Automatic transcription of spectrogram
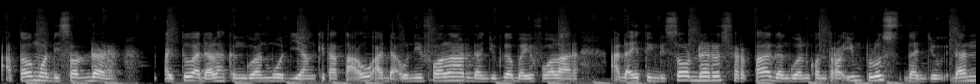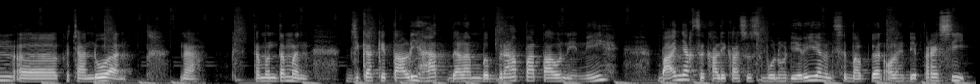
atau mood disorder. Itu adalah gangguan mood yang kita tahu ada unipolar dan juga bipolar. Ada eating disorder serta gangguan kontrol impuls dan juga dan e, kecanduan. Nah teman-teman jika kita lihat dalam beberapa tahun ini banyak sekali kasus bunuh diri yang disebabkan oleh depresi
